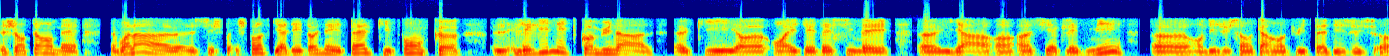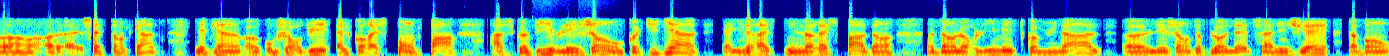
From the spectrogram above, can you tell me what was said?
j'entends, mais voilà, euh, je pense qu'il y a des données telles qui font que les limites communales euh, qui ont été dessinées il y a un, siècle et demi, en 1848 et 1874, eh bien, aujourd'hui, elles correspondent pas à ce que vivent les gens au quotidien. Ils, ne restent pas dans, leurs limites communales. les gens de Blonay, de Saint-Légier, bon,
